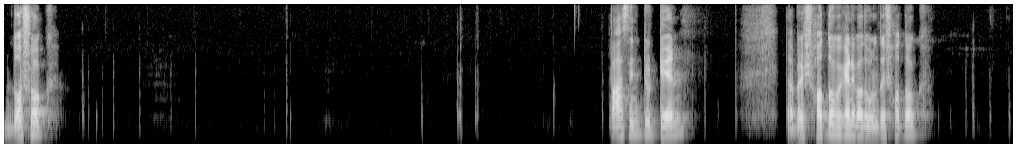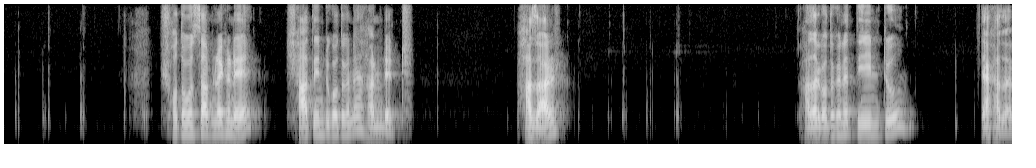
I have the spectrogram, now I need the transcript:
দশক পাঁচ ইন্টু টেন তারপরে শতক এখানে কত বলুন তো? শতক? শতক হচ্ছে আপনার এখানে সাত ইন্টু কত এখানে? হান্ড্রেড হাজার। হাজার কতখানে তিন ইন্টু এক হাজার।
